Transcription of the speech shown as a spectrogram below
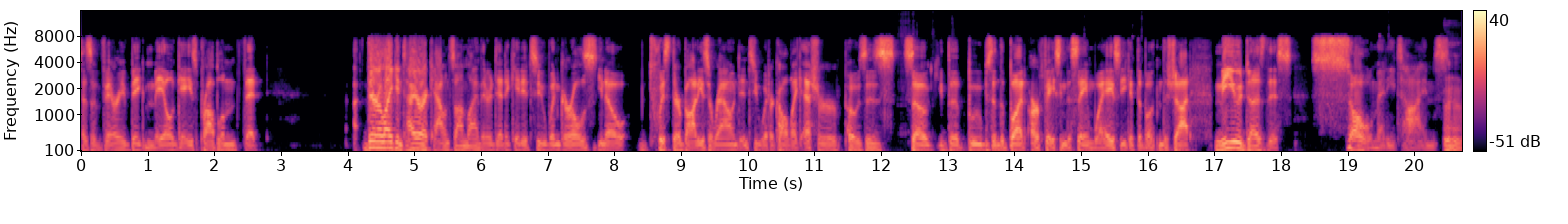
has a very big male gaze problem that uh, there are like entire accounts online that are dedicated to when girls, you know, twist their bodies around into what are called like Escher poses. So the boobs and the butt are facing the same way, so you get them both in the shot. Miu does this so many times. Mm-hmm.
